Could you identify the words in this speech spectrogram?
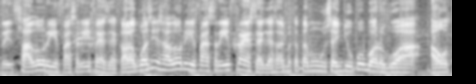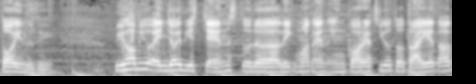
selalu refresh refresh ya. Kalau gue sih selalu refresh refresh ya, guys. Sampai ketemu Usain Cupu baru gue autoin sih. We hope you enjoy this chance to the league mode and encourage you to try it out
